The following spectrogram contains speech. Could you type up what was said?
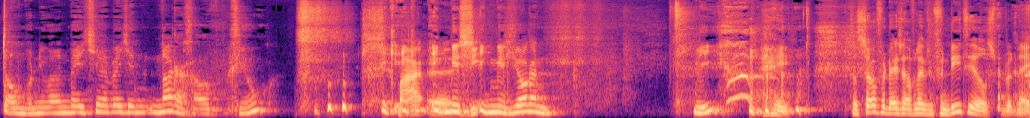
toon wordt nu wel een beetje, een beetje narrig ook, Giel. ik, maar, ik, ik, mis, die... ik mis Jorren. Wie? Hey, tot zover deze aflevering van Details. Nee,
